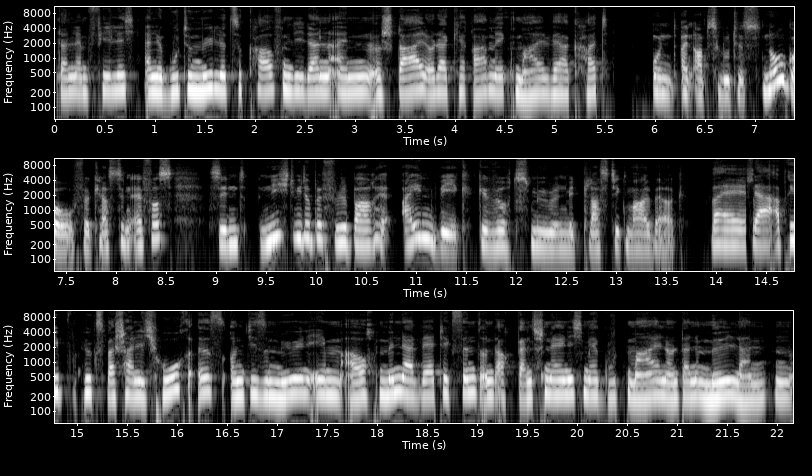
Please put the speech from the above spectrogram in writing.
dann empfehle ich, eine gute Mühle zu kaufen, die dann ein Stahl- oder Keramikmalwerk hat. Und ein absolutes No-Go für Kerstin Effers sind nicht wieder befüllbare Einweg-Gewürzmühlen mit Plastikmalwerk. Weil der Abrieb höchstwahrscheinlich hoch ist und diese Mühlen eben auch minderwertig sind und auch ganz schnell nicht mehr gut mahlen und dann im Müll landen.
